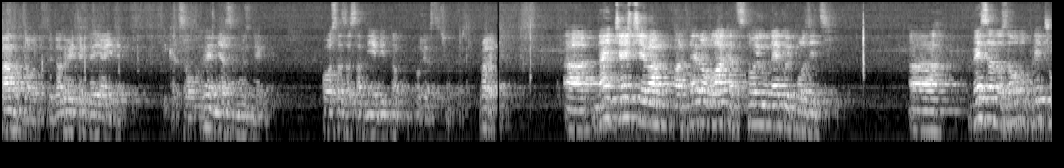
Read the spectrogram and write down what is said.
tamo da odete, da vidite gde ja idem. I kad se okrenem, ja sam uz njega. Posla za sad nije bitno, objasnit ćemo posle. Probajte. A, najčešće vam partnerov lakat stoji u nekoj poziciji. A, vezano za onu priču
